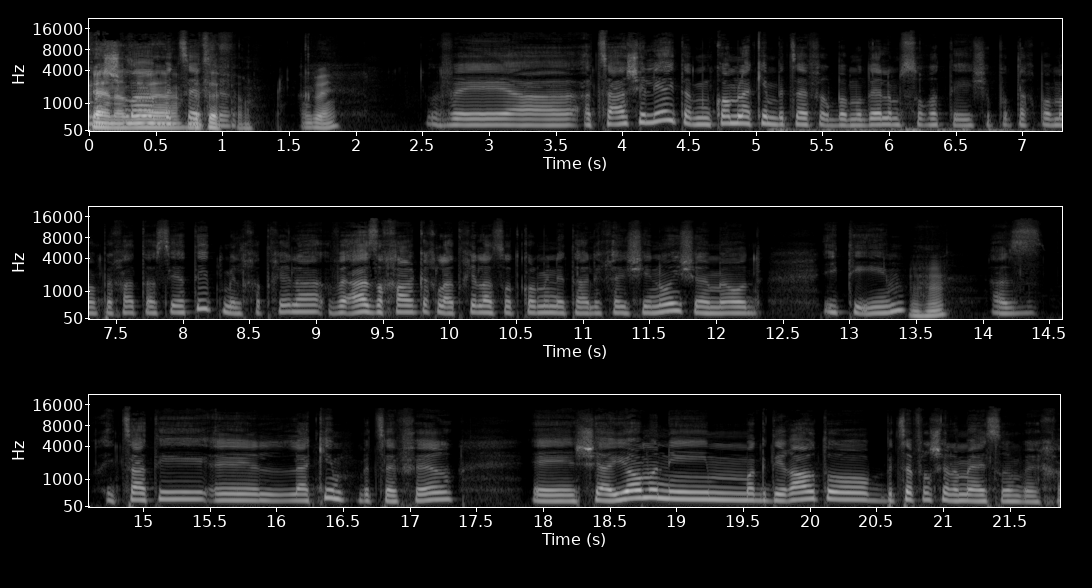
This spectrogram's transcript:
כן, משמע זה בית ספר. אוקיי. וההצעה שלי הייתה, במקום להקים בית ספר במודל המסורתי שפותח במהפכה התעשייתית מלכתחילה, ואז אחר כך להתחיל לעשות כל מיני תהליכי שינוי שהם מאוד איטיים, מהמם. אז הצעתי אה, להקים בית ספר, אה, שהיום אני מגדירה אותו בית ספר של המאה ה-21.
